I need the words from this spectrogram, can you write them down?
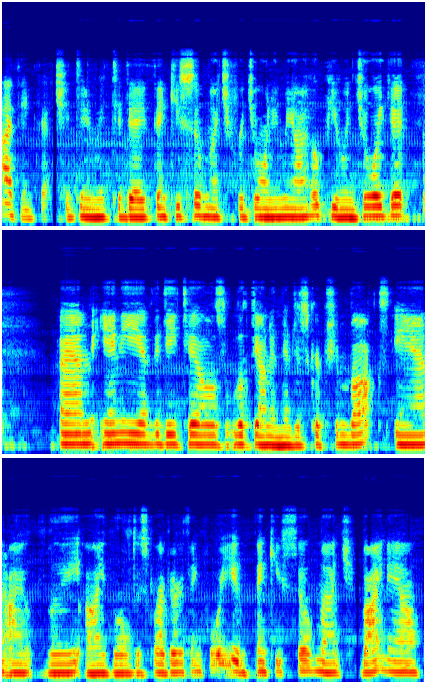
I think that should do me today. Thank you so much for joining me. I hope you enjoyed it. Um, any of the details, look down in the description box, and I hopefully I will describe everything for you. Thank you so much. Bye now.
